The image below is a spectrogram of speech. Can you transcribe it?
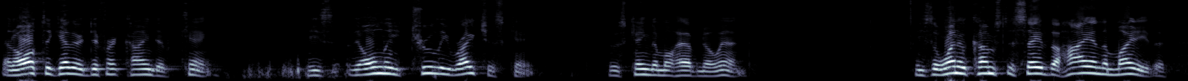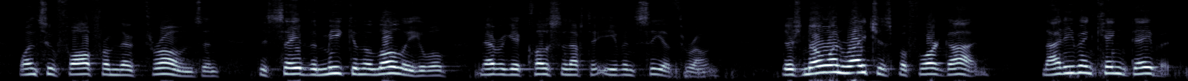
an altogether different kind of king. He's the only truly righteous king whose kingdom will have no end. He's the one who comes to save the high and the mighty, the ones who fall from their thrones, and to save the meek and the lowly who will never get close enough to even see a throne. There's no one righteous before God not even King David.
